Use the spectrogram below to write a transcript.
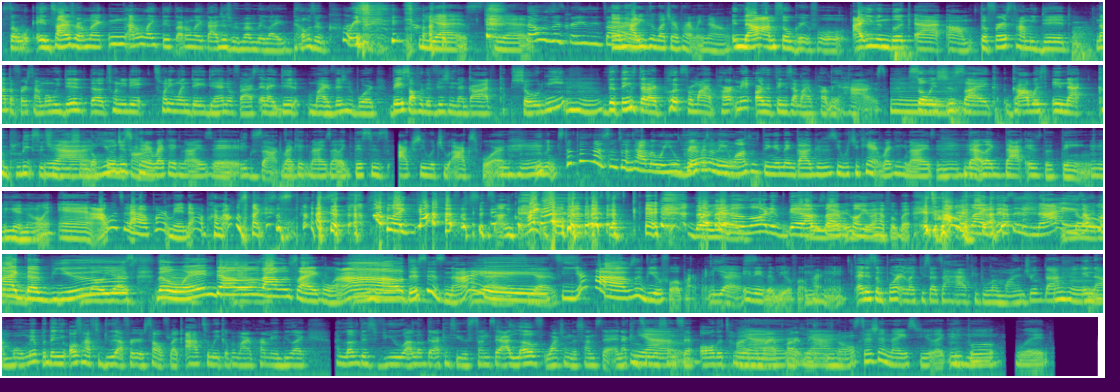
So in times where I'm like, mm, I don't like this, I don't like that, I just remember like that was a crazy time. Yes. Yeah. that was a crazy time. And how do you feel about your apartment now? Now I'm so grateful. I even look at um the first time we did not the first time when we did the 20 day 21 day Daniel fast and I did my vision board based off of the vision that God showed me. Mm-hmm. The things that I put for my apartment are the things that my apartment has. Mm. So it's just like God was in that complete situation yeah, you just time. couldn't recognize it exactly recognize that like this is actually what you asked for mm-hmm. Even something that sometimes happen when you pray yeah. for something you want something and then god gives you what you can't recognize mm-hmm. that like that is the thing mm-hmm. you know and i went to that apartment that apartment i was like this is i'm like y'all this is ungrateful this is no, yes. the Lord is good. I'm sorry Lord for calling you a heifer, but I was like, this is nice. No, I'm like is. the views, no, yes. the yeah. windows. Yeah. I was like, wow, mm-hmm. this is nice. Yes, yes, Yeah, it was a beautiful apartment. Yes. It is a beautiful mm-hmm. apartment. Mm-hmm. And it's important, like you said, to have people remind you of that mm-hmm. in that moment. But then you also have to do that for yourself. Like I have to wake up in my apartment and be like, I love this view. I love that I can see the sunset. I love watching the sunset, and I can yeah. see the sunset all the time yeah. in my apartment. Yeah. You know, it's such a nice view. Like people mm-hmm. would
